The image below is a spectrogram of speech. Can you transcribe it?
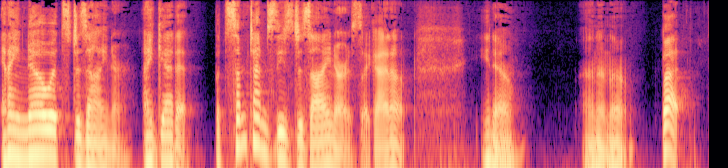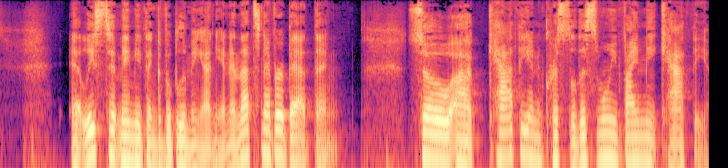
And I know it's designer. I get it. But sometimes these designers, like, I don't, you know, I don't know. But at least it made me think of a blooming onion. And that's never a bad thing. So, uh, Kathy and Crystal, this is when we find meet Kathy.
